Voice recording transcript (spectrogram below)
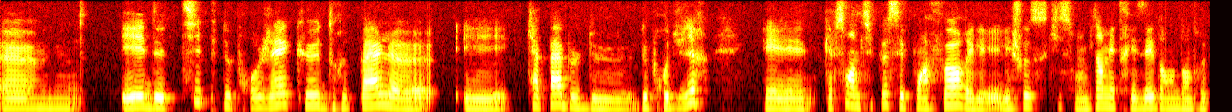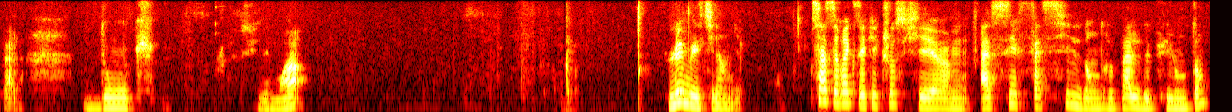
euh, et de type de projet que Drupal est capable de, produire et quels sont un petit peu ses points forts et les, choses qui sont bien maîtrisées dans, Drupal. Donc, excusez-moi, le multilingue. ça, c'est vrai que c'est quelque chose qui est assez facile dans Drupal depuis longtemps.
